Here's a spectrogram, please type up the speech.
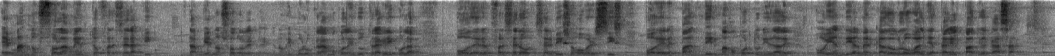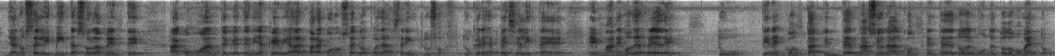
es más, no solamente ofrecer aquí, también nosotros que nos involucramos con la industria agrícola, poder ofrecer servicios overseas, poder expandir más oportunidades. Hoy en día el mercado global ya está en el patio de casa. Ya no se limita solamente a como antes que tenías que viajar para conocerlo, puedes hacer incluso, tú que eres especialista en, manejo de redes, tú tienes contacto internacional con gente de todo el mundo en todo momento.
